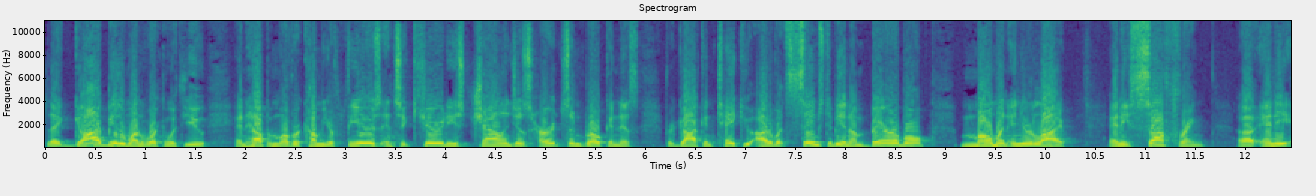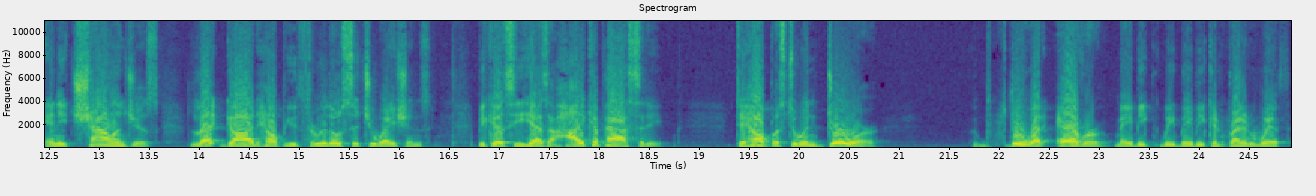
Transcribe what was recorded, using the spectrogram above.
Let God be the one working with you and help Him overcome your fears, insecurities, challenges, hurts, and brokenness. For God can take you out of what seems to be an unbearable moment in your life, any suffering, uh, any, any challenges. Let God help you through those situations because He has a high capacity to help us to endure through whatever may be, we may be confronted with.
